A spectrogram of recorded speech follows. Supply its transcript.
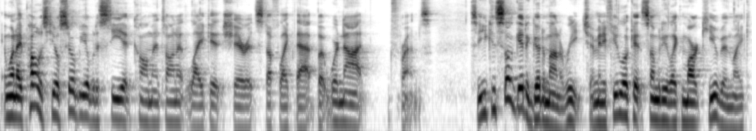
And when I post, you'll still be able to see it, comment on it, like it, share it, stuff like that. But we're not friends. So you can still get a good amount of reach. I mean, if you look at somebody like Mark Cuban, like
